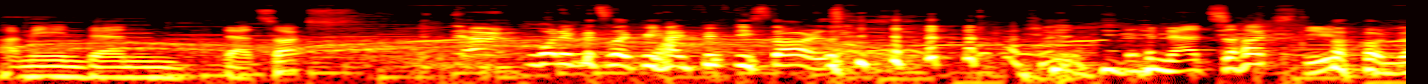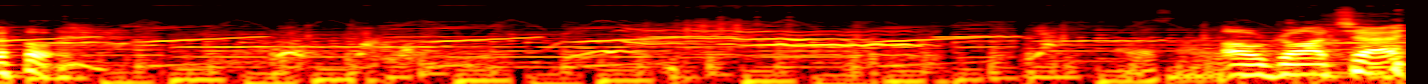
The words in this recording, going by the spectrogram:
I mean, then that sucks. What if it's like behind 50 stars? then that sucks, dude. oh no. Oh, that's not. Oh god, chat.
